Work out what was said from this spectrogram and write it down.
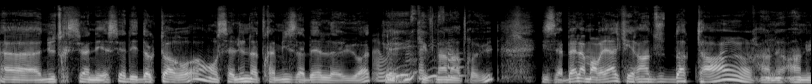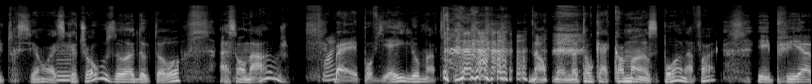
euh, nutritionniste, il y a des doctorats. On salue notre amie Isabelle Huot, Ah qui, oui, qui est venue en entrevue. Isabelle à Montréal, qui est rendue docteur en, en nutrition. Est-ce Mm. quelque chose, là, un doctorat, à son âge? Ouais. Ben, elle est pas vieille, là, cas. Non, mais mettons qu'elle commence pas en affaires. Et puis, euh,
